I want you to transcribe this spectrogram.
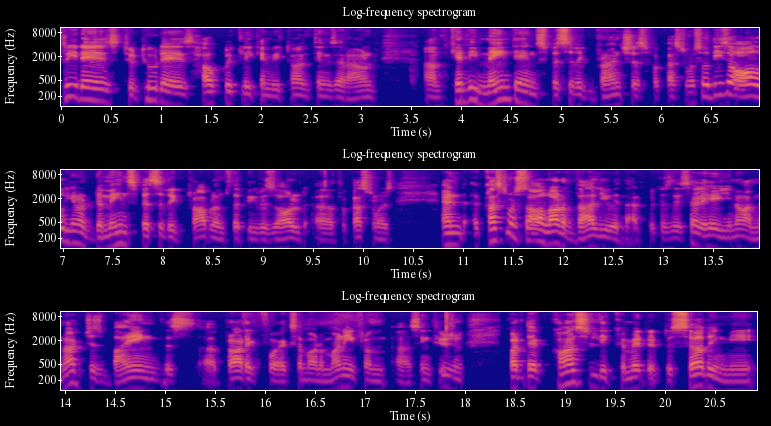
three days to two days how quickly can we turn things around um, can we maintain specific branches for customers? So these are all you know domain specific problems that we resolved uh, for customers. And uh, customers saw a lot of value in that because they said hey you know i'm not just buying this uh, product for x amount of money from uh, syncfusion but they're constantly committed to serving me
